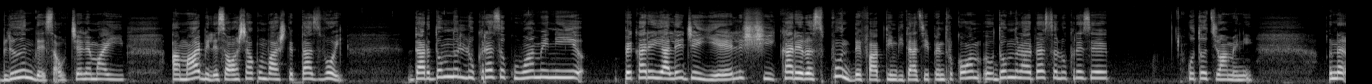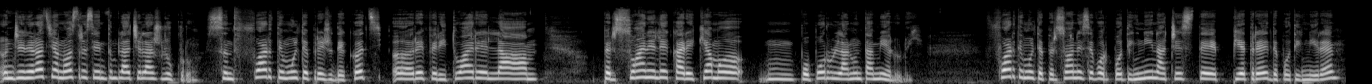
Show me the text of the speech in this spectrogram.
blânde sau cele mai amabile sau așa cum vă așteptați voi. Dar Domnul lucrează cu oamenii pe care îi alege El și care răspund, de fapt, invitației, pentru că Domnul ar vrea să lucreze cu toți oamenii. În, în generația noastră se întâmplă același lucru. Sunt foarte multe prejudecăți uh, referitoare la persoanele care cheamă m, poporul la nunta mielului foarte multe persoane se vor potigni în aceste pietre de potignire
